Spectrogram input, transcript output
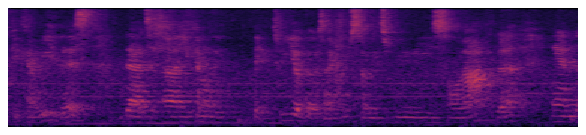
if you can read this, that uh, you can only pick three of those items, so it's really sought after, and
